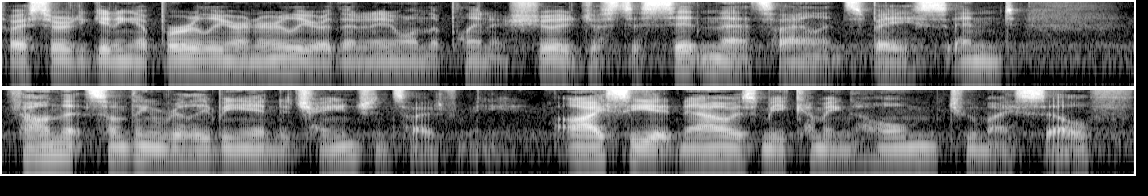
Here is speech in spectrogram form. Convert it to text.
so I started getting up earlier and earlier than anyone on the planet should just to sit in that silent space and found that something really began to change inside of me. I see it now as me coming home to myself,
